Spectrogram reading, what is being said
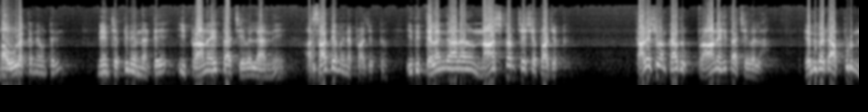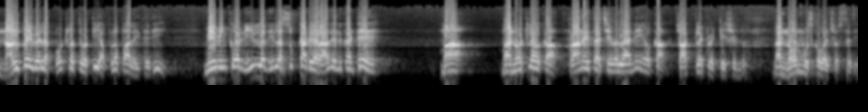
మా ఊరక్కడనే ఉంటది. నేను చెప్పిన ఏంటంటే ఈ ప్రాణహిత చేవెళ్ళాన్ని అసాధ్యమైన ప్రాజెక్టు. ఇది తెలంగాణను నాశనం చేసే ప్రాజెక్టు. కాళేశ్వరం కాదు ప్రాణహిత చేవెళ్ళ ఎందుకంటే అప్పుడు నలభై వేల కోట్లతోటి అప్పుల పాలైతుంది మేము ఇంకో నీళ్ళ నీళ్ళ సుక్క రాదు. ఎందుకంటే మా మా నోట్లో ఒక ప్రాణహిత చేవెళ్ళ అని ఒక చాక్లెట్ పెట్టేసిండు. నా నోరు మూసుకోవాల్సి వస్తుంది.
